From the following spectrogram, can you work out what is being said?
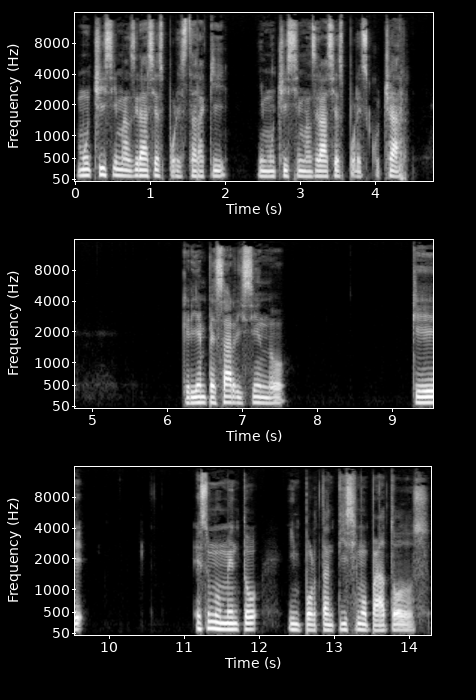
Muchísimas gracias por estar aquí y muchísimas gracias por escuchar. Quería empezar diciendo que es un momento importantísimo para todos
